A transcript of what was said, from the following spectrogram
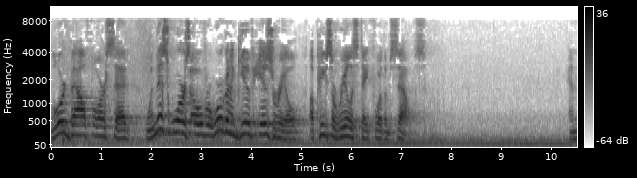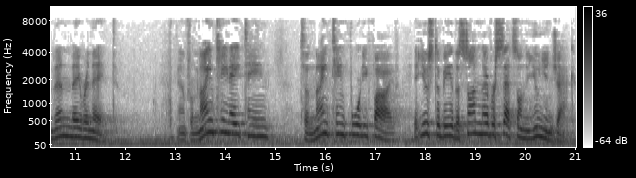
Lord Balfour said, when this war's over, we're going to give Israel a piece of real estate for themselves. And then they reneged. And from 1918 to 1945, it used to be the sun never sets on the Union Jack.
